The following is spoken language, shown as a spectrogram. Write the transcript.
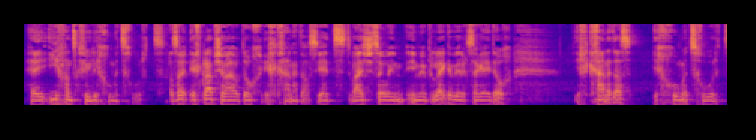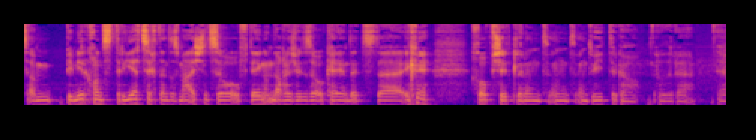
hey, ich habe das Gefühl, ich komme zu kurz. Also ich glaube schon auch, doch, ich kenne das. Jetzt, weißt du, so im, im Überlegen würde ich sagen, hey, doch, ich kenne das, ich komme zu kurz. Aber bei mir konzentriert sich dann das meistens so auf Dinge und nachher ist wieder so, okay, und jetzt äh, irgendwie Kopf schütteln und, und, und weitergehen. Oder, äh, ja,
